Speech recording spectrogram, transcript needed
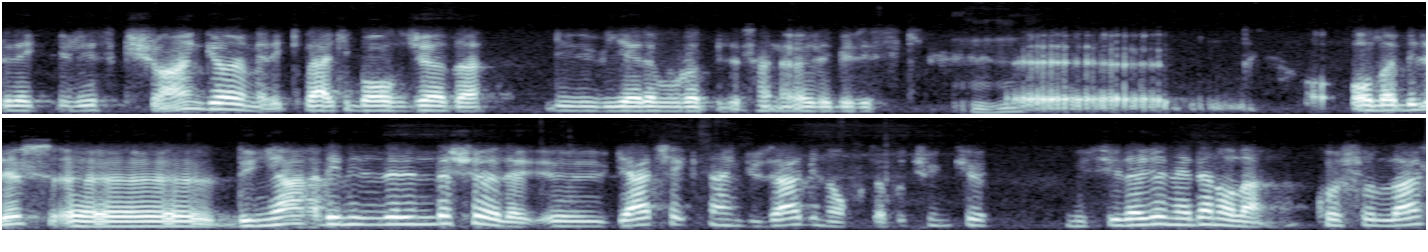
direkt bir risk şu an görmedik. Belki Bozcaada da gibi bir yere vurabilir. Hani öyle bir risk e, olabilir. E, dünya denizlerinde şöyle e, gerçekten güzel bir nokta bu. Çünkü müsilaja neden olan koşullar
